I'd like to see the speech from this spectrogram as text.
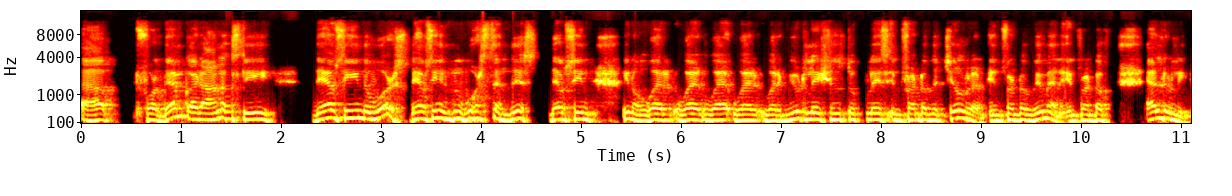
Uh, for them, quite honestly, they have seen the worst. They have seen worse than this. They have seen, you know, where, where where where where mutilations took place in front of the children, in front of women, in front of elderly.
